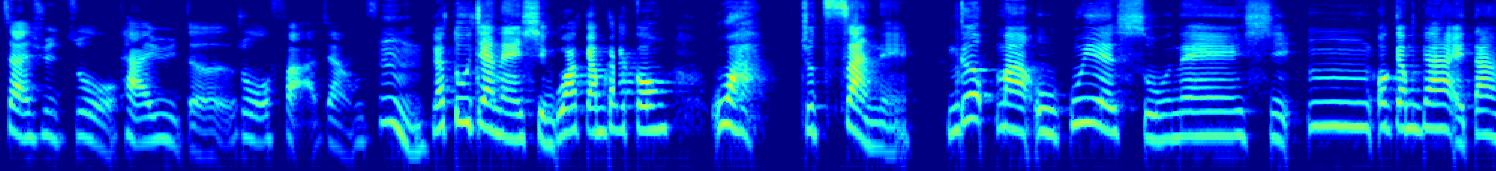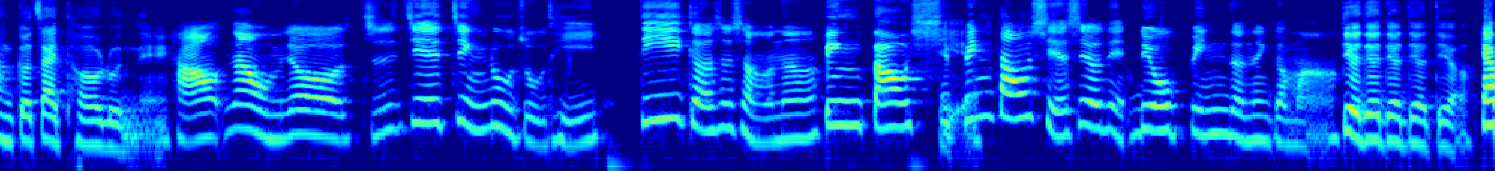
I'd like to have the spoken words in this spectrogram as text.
再去做台语的说法，这样子。嗯，那拄则呢，是我感觉讲哇，就赞呢。毋过嘛有几个词呢，是嗯，我感觉会当搁再讨论呢。好，那我们就直接进入主题。第一个是什么呢？冰刀鞋。欸、冰刀鞋是有点溜冰的那个吗？对对对对对。呀，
